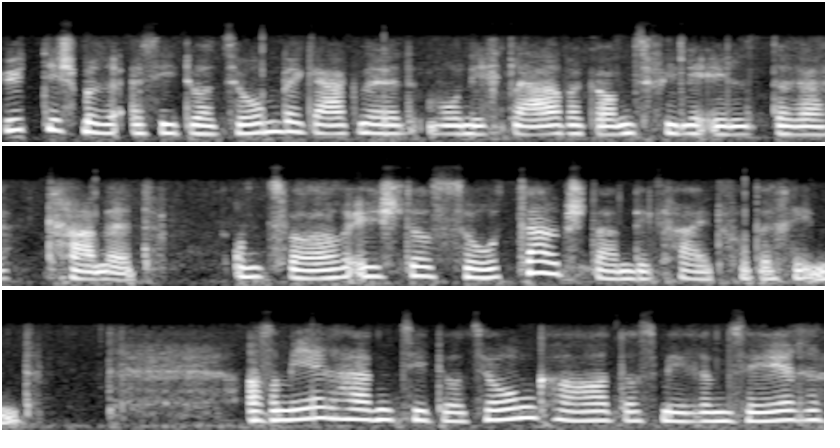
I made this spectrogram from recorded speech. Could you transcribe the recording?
Heute ist mir eine Situation begegnet, die ich glaube, ganz viele Eltern kennen. Und zwar ist das so die Selbstständigkeit der Kinder. Also wir hatten die Situation gehabt, dass wir einen sehr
